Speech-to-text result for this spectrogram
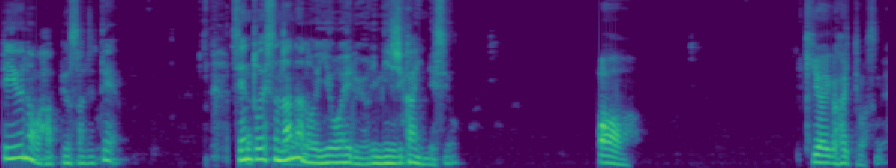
ていうのが発表されて、セント S7 の EOL より短いんですよ。ああ。気合が入ってますね。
